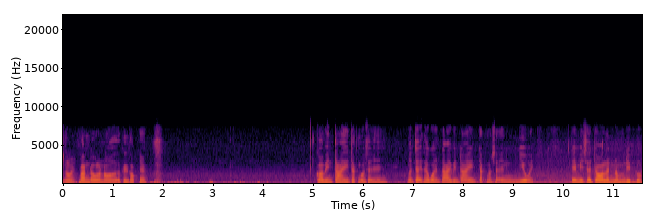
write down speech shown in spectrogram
Rồi ban đầu là nó ở cái góc nha qua bên trái chắc nó sẽ nó chạy theo qua bên trái bên trái chắc nó sẽ nhiều ấy. Nên mình sẽ cho lần 5 deep luôn.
